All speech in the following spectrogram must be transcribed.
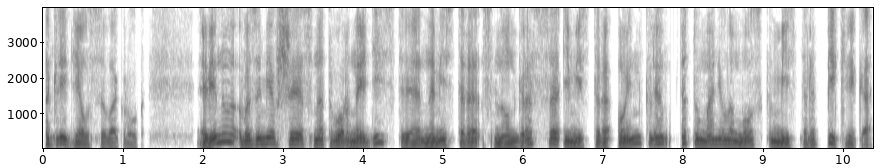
огляделся вокруг. Вино, возымевшее снотворное действие на мистера Снонграсса и мистера Оинкля, отуманило мозг мистера Пиквика.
